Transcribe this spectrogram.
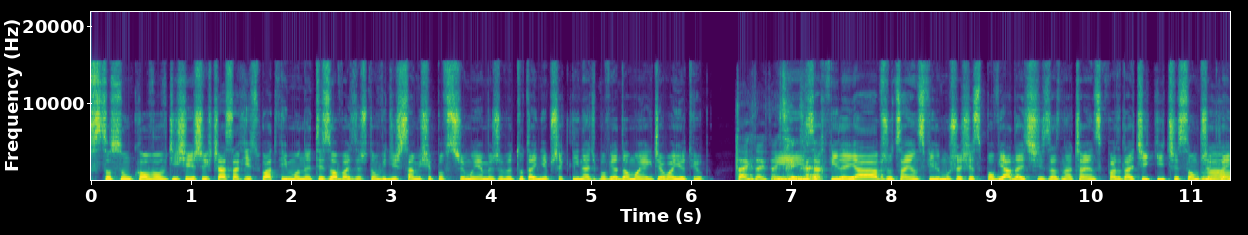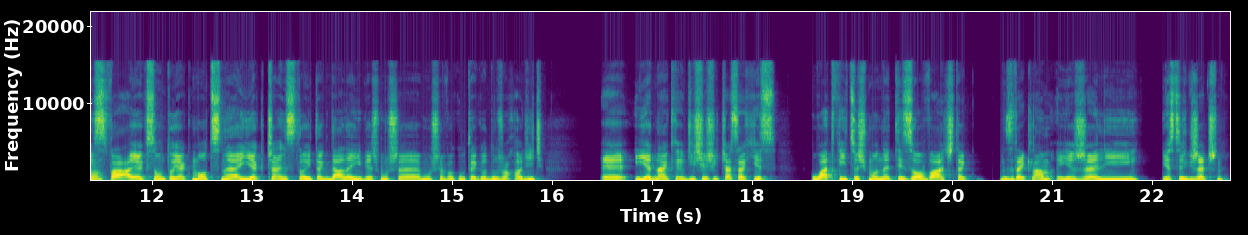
stosunkowo w dzisiejszych czasach jest łatwiej monetyzować. Zresztą widzisz, sami się powstrzymujemy, żeby tutaj nie przeklinać, bo wiadomo jak działa YouTube. Tak, tak, tak. I tak, za chwilę ja wrzucając film muszę się spowiadać, zaznaczając kwadraciki, czy są przekleństwa, a jak są to jak mocne i jak często i tak dalej. I wiesz, muszę, muszę wokół tego dużo chodzić. E, I jednak w dzisiejszych czasach jest łatwiej coś monetyzować tak z reklam, jeżeli jesteś grzeczny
